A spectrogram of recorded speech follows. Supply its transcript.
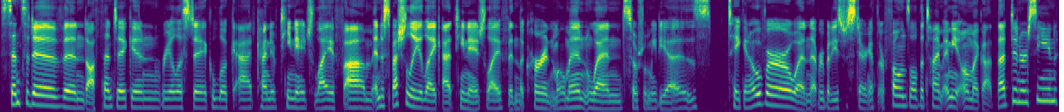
sensitive and authentic and realistic look at kind of teenage life, um, and especially like at teenage life in the current moment when social media is taken over when everybody's just staring at their phones all the time. I mean, oh my god, that dinner scene,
